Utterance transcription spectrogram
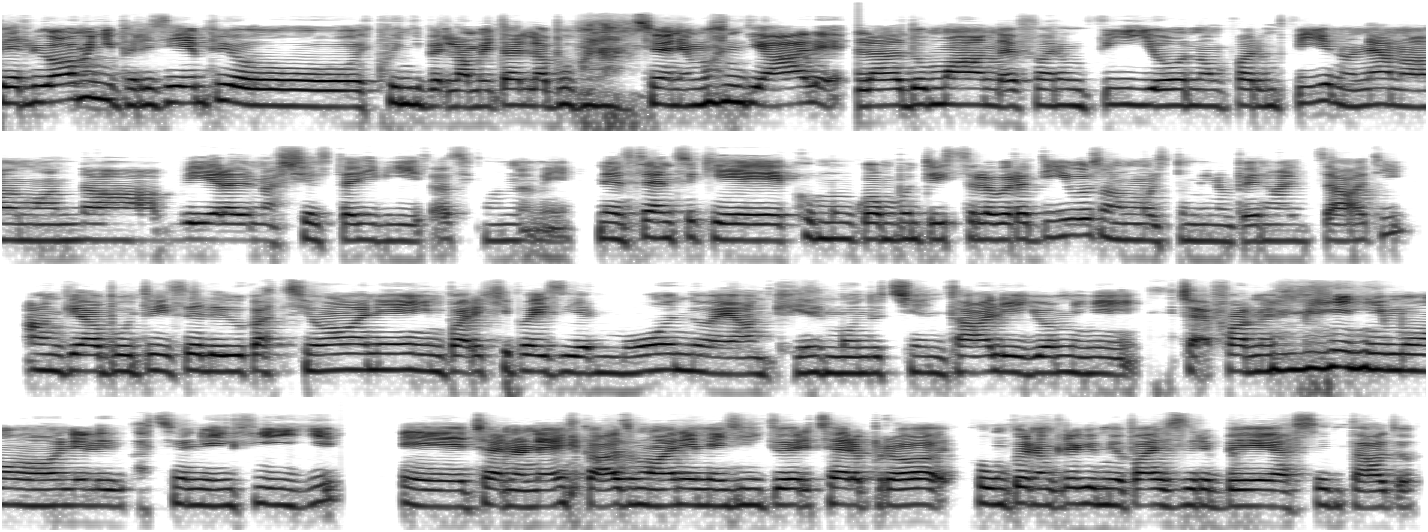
per gli uomini, per esempio, e quindi per la metà della popolazione mondiale, la domanda è fare un figlio o non fare un figlio non è una domanda vera, è una scelta di vita, secondo me. Nel senso che comunque da un punto di vista lavorativo sono molto meno penalizzati. Anche dal punto di vista dell'educazione, in parecchi paesi del mondo e anche nel mondo occidentale, gli uomini cioè, fanno il minimo nell'educazione dei figli e cioè non è il caso, magari i miei genitori c'era, però comunque non credo che mio padre sarebbe assentato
